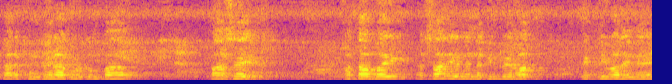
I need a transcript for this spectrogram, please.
ત્યારે કુંભેરા ગોળકંપા પાસે હતાભાઈ અસારી અને નગીનભાઈ રોત એક્ટિવા લઈને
